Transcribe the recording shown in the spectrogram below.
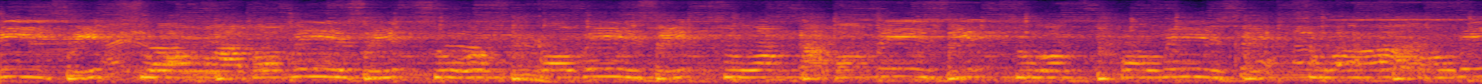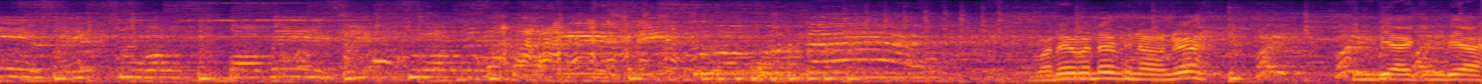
บอบี้สิทธิ์สวงมาบอบี้สิทธิ์สวงบอบี้สิทธิ์สวงนะบอบี้สิทธิ์สวงบอบี้สิทธิ์สวงบอบี้สิทธิ์สวงบอบี้สิทธิ์สวงบอบี้สิทธิ์สวงคุณแม่มาเด้อมาเด้อพี่น้องเด้อกินเบียร์กินเบียร์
